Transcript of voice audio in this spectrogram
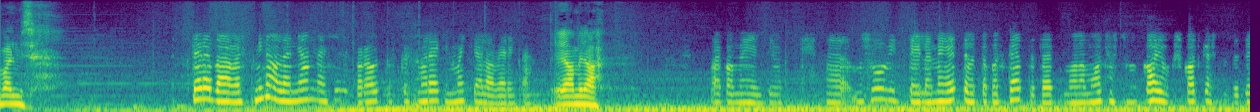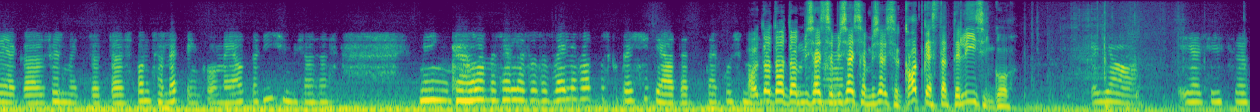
Olen valmis. tere päevast, mina olen Janne Silver autost, kas ma räägin Mati Alaveriga? ja mina. väga meeldiv. ma soovin teile meie ettevõtte poolt teatada, et me oleme otsustanud kahjuks katkestada teiega sõlmitud sponsorlepingu meie auto liisimise osas. ning oleme selles osas välja saatmas ka pressiteadet, kus me oot, oot, oot, mis asja, mis asja, mis asja, katkestate liisingu? ja, ja siis äh,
